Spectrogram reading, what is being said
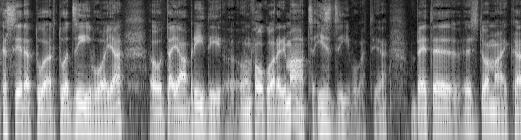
kas ir, ar to, ar to dzīvo, ja, tajā brīdī, un folklora arī māca izdzīvot. Ja. Bet eh, es domāju, ka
